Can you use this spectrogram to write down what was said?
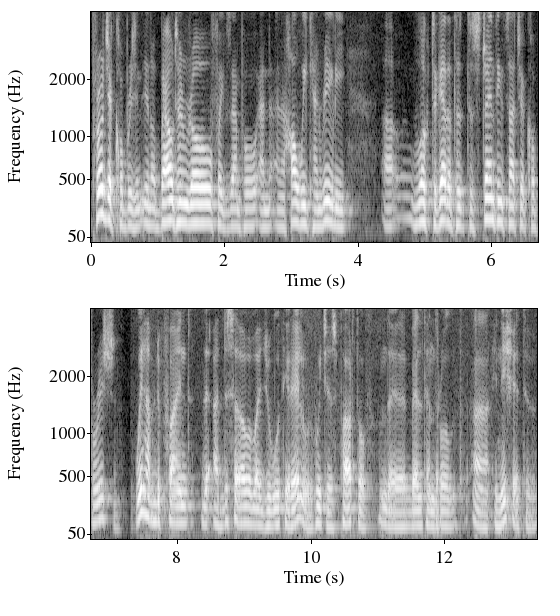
project cooperation, you know, Belt and Road, for example, and, and how we can really uh, work together to, to strengthen such a cooperation? We have defined the Addis Ababa Djibouti Railway, which is part of the Belt and Road uh, initiative,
